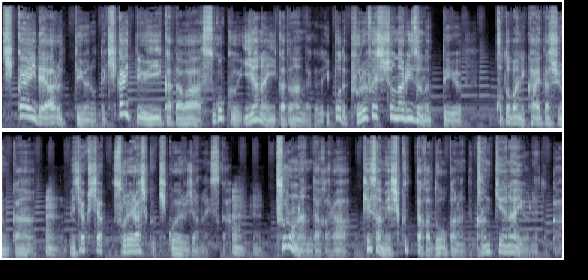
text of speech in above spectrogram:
機械であるっていうのって機械っていう言い方はすごく嫌な言い方なんだけど一方でプロフェッショナリズムっていう言葉に変えた瞬間うん。めちゃくちゃそれらしく聞こえるじゃないですか、うんうん。プロなんだから今朝飯食ったかどうかなんて関係ないよねとか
